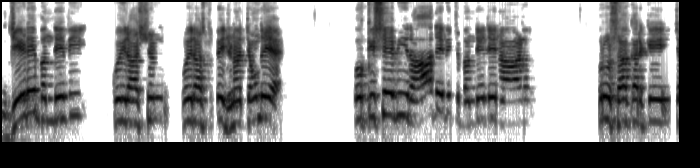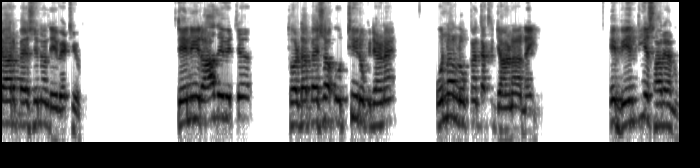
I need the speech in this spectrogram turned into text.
ਜਿਹੜੇ ਬੰਦੇ ਵੀ ਕੋਈ ਰਾਸ਼ਨ, ਕੋਈ ਰਸਤ ਭੇਜਣਾ ਚਾਹੁੰਦੇ ਆ ਉਹ ਕਿਸੇ ਵੀ ਰਾਹ ਦੇ ਵਿੱਚ ਬੰਦੇ ਦੇ ਨਾਲ ਭਰੋਸਾ ਕਰਕੇ ਚਾਰ ਪੈਸੇ ਨਾ ਦੇ ਬੈਠਿਓ। ਤੇ ਨਹੀਂ, ਰਾਹ ਦੇ ਵਿੱਚ ਤੁਹਾਡਾ ਪੈਸਾ ਉੱਥੇ ਹੀ ਰੁਕ ਜਾਣਾ ਉਹਨਾਂ ਲੋਕਾਂ ਤੱਕ ਜਾਣਾ ਨਹੀਂ। ਇਹ ਬੇਨਤੀ ਹੈ ਸਾਰਿਆਂ ਨੂੰ।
